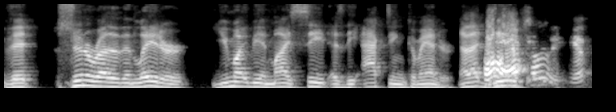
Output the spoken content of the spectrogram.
that sooner rather than later, you might be in my seat as the acting commander. Now that Oh, did absolutely. Yep.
